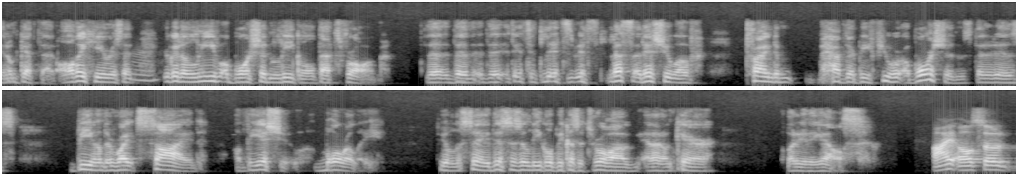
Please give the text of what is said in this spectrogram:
They don't get that. All they hear is that mm. you're going to leave abortion legal. That's wrong. The, the, the, it's, it's, it's less an issue of trying to have there be fewer abortions than it is being on the right side of the issue morally. To be able to say this is illegal because it's wrong and I don't care about anything else. I also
